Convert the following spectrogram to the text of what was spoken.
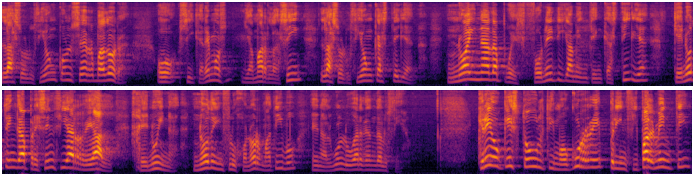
la solución conservadora, o, si queremos llamarla así, la solución castellana no hay nada, pues, fonéticamente en Castilla que no tenga presencia real, genuina, no de influjo normativo en algún lugar de Andalucía. Creo que esto último ocurre principalmente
